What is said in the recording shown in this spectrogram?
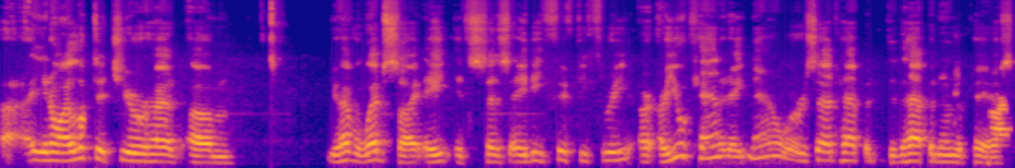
uh, you know, I looked at your had um, you have a website. Eight it says eighty fifty three. Are, are you a candidate now, or has that happened? Did it happen in the past?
